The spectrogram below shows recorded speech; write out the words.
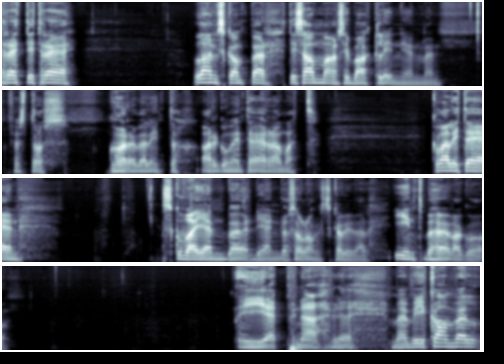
33 landskamper tillsammans i backlinjen, men förstås går det väl inte att argumentera om att kvaliteten skulle vara jämnbördig ändå, så långt ska vi väl inte behöva gå. Jepp, nej, men vi kan väl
